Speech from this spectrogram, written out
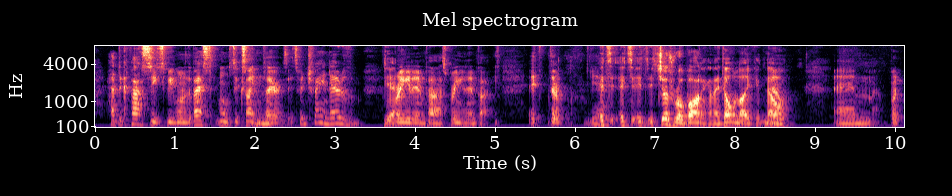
had the capacity to be one of the best, most exciting players. It's been trained out of him. Mm. Yeah. Bring it in pass, bring it in pass. It's yeah. It's it's it's it's just robotic, and I don't like it. No, no. Um, but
